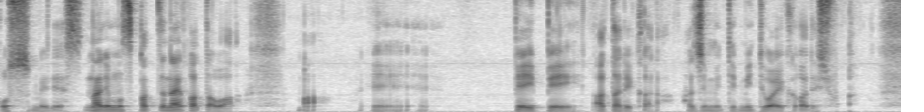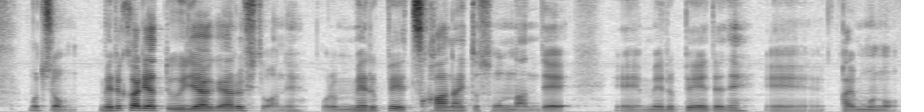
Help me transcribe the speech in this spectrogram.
おすすめです。何も使ってない方は、まあ、えー、PayPay あたりから始めてみてはいかがでしょうか。もちろん、メルカリやって売り上げある人はね、これメルペイ使わないと損なんで、えー、メルペイでね、えー、買い物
